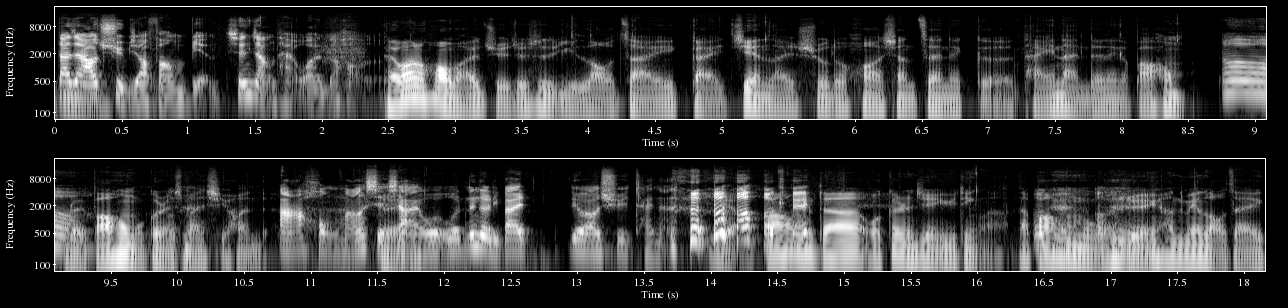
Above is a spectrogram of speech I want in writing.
大家要去比较方便。嗯、先讲台湾的好了。台湾的话，我还是觉得就是以老宅改建来说的话，像在那个台南的那个八轰哦，对，八轰我个人是蛮喜欢的。八轰马上写下来，我我那个礼拜六要去台南。八轰大家我个人建议预定了。那八轰我是觉得，因为他那边老宅。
